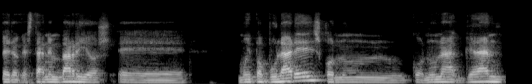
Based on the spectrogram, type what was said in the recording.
pero que están en barrios eh, muy populares, con un, con una gran,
